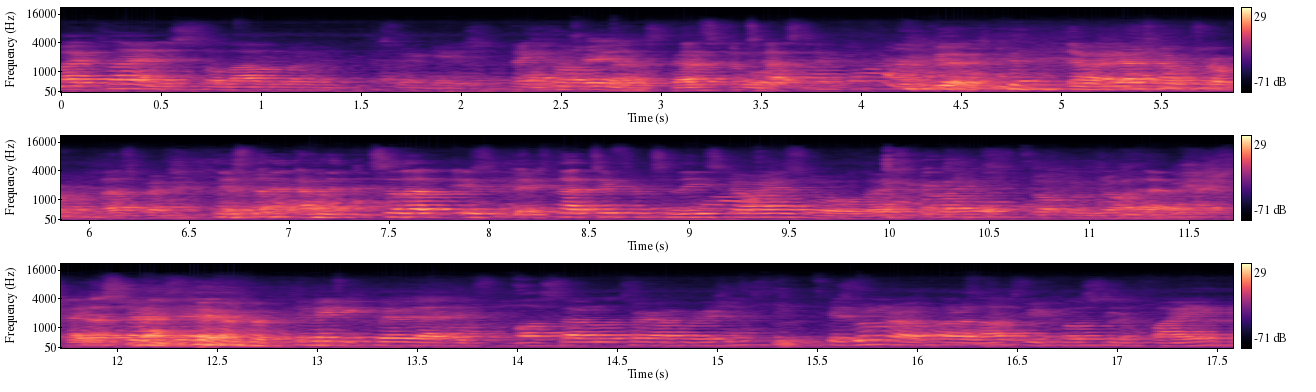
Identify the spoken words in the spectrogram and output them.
My plan is to allow the women to engage. Thank you. Okay, That's, that's that's cool. fantastic. Good. Then we don't have a problem. That's great. Is that, um, so that is, is that different to these guys or those guys? Not, not them actually. I just That's to, to make it clear that it's hostile military operations, because women are, are allowed to be close to the fighting,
